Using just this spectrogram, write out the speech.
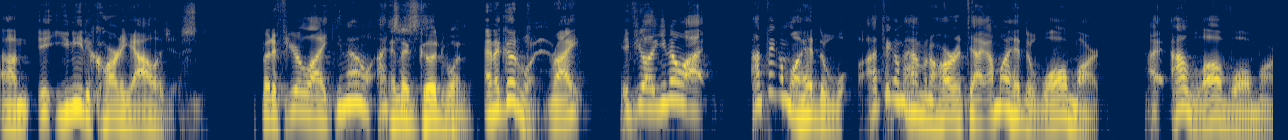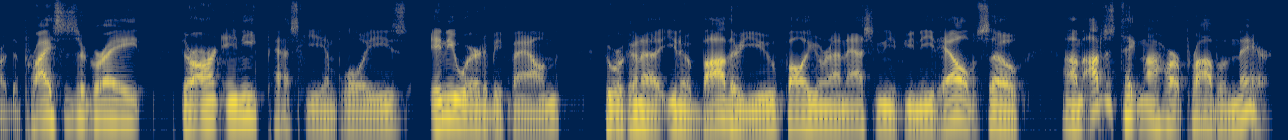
um, it- you need a cardiologist. But if you're like, you know, I And just, a good one. and a good one, right? If you're like, you know, I, I think I'm gonna head to, I think I'm having a heart attack. I'm gonna head to Walmart. I, I love Walmart. The prices are great. There aren't any pesky employees anywhere to be found who are gonna, you know, bother you, follow you around, asking you if you need help. So um, I'll just take my heart problem there.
